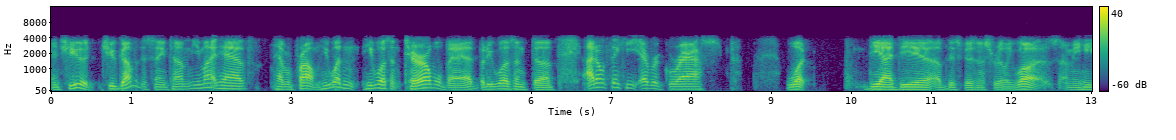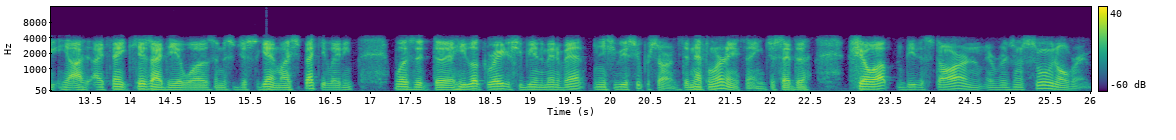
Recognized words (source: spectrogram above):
and chew chew gum at the same time, you might have have a problem. He wasn't he wasn't terrible bad, but he wasn't. Uh, I don't think he ever grasped what the idea of this business really was. I mean, he, he I, I think his idea was, and this is just again my speculating, was that uh, he looked great. He should be in the main event, and he should be a superstar. Didn't have to learn anything. Just had to show up and be the star, and everybody's going to swoon over him.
